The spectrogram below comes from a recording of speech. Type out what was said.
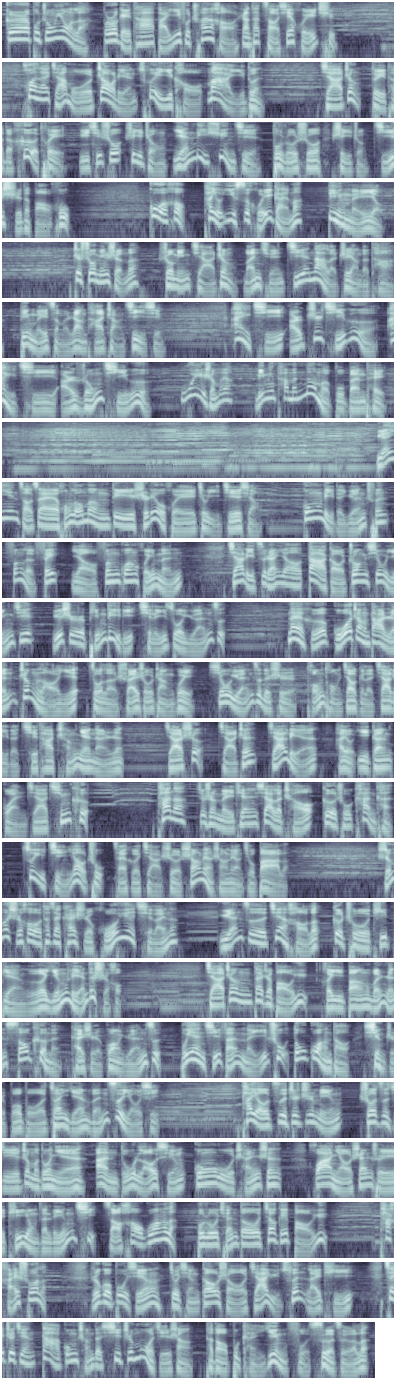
哥儿不中用了，不如给他把衣服穿好，让他早些回去。”换来贾母照脸啐一口，骂一顿。贾政对他的喝退，与其说是一种严厉训诫，不如说是一种及时的保护。过后，他有一丝悔改吗？并没有。这说明什么？说明贾政完全接纳了这样的他，并没怎么让他长记性。爱其而知其恶，爱其而容其恶，为什么呀？明明他们那么不般配。原因早在《红楼梦》第十六回就已揭晓：宫里的元春封了妃，要风光回门，家里自然要大搞装修迎接。于是平地里起了一座园子，奈何国丈大人郑老爷做了甩手掌柜，修园子的事统统交给了家里的其他成年男人，贾赦、贾珍、贾琏，还有一干管家清客。他呢，就是每天下了朝，各处看看，最紧要处才和贾赦商量商量就罢了。什么时候他才开始活跃起来呢？园子建好了，各处提匾额楹联的时候，贾政带着宝玉和一帮文人骚客们开始逛园子，不厌其烦，每一处都逛到，兴致勃勃钻研文字游戏。他有自知之明，说自己这么多年暗读劳形，公务缠身，花鸟山水题咏的灵气早耗光了，不如全都交给宝玉。他还说了。如果不行，就请高手贾雨村来提。在这件大工程的细枝末节上，他倒不肯应付色泽了。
